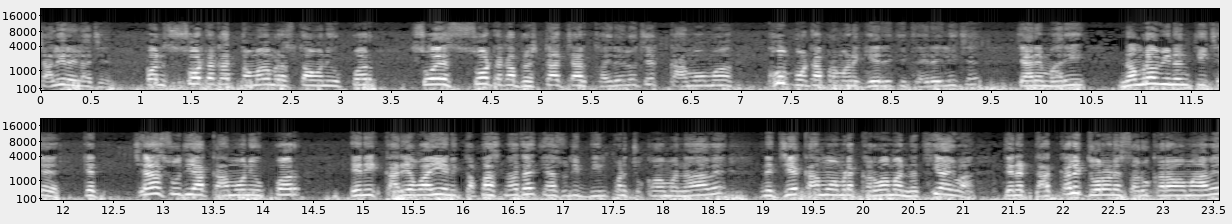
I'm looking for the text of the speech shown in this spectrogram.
ચાલી રહેલા છે. પણ સો ટકા તમામ રસ્તાઓની ઉપર સો એ સો ટકા ભ્રષ્ટાચાર થઈ રહેલો છે. કામોમાં ખૂબ મોટા પ્રમાણે ગેરરીતિ થઈ રહેલી છે. ત્યારે મારી નમ્ર વિનંતી છે કે જ્યાં સુધી આ કામોની ઉપર એની કાર્યવાહી, એની તપાસ ન થાય, ત્યાં સુધી બિલ પણ ચૂકવવામાં ના આવે ને જે કામો હમણાં કરવામાં નથી આવ્યા તેને તાત્કાલિક ધોરણે શરૂ કરાવવામાં આવે.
